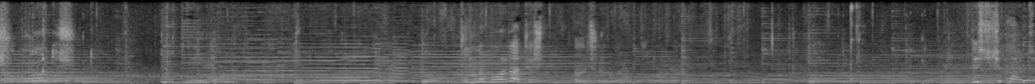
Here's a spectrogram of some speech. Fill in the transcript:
Çubuğunu düşürdüm. Neyini? Bunda bu arada ateş kullanıyorum. Diş çıkartırken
